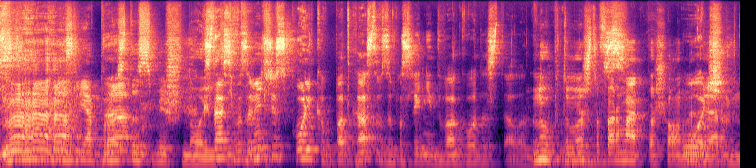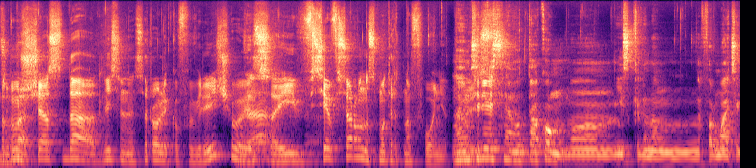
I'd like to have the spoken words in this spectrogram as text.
Если я просто смешной. Кстати, типа. вы заметили, сколько подкастов за последние два года стало? Ну, потому что формат пошел Очень. наверх. Потому что сейчас, да, длительность роликов увеличивается, и все все равно смотрят на фоне. Ну, интереснее вот в таком э, искреннем формате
